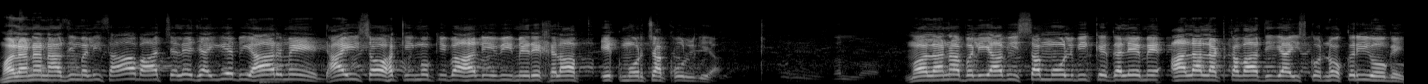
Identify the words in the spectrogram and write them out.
मौलाना नाजिम अली साहब, आज चले जाइए बिहार में। ढाई सौ हकीमों की बहाली हुई, मेरे खिलाफ एक मोर्चा खोल गया। मौलाना बलियावी सब मौलवी के गले में आला लटकवा दिया, इसको नौकरी हो गई।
